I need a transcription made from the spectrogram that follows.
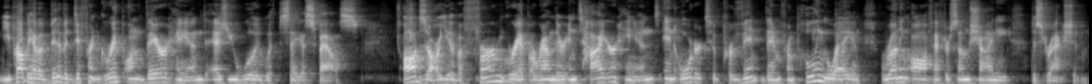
You probably have a bit of a different grip on their hand as you would with, say, a spouse odds are you have a firm grip around their entire hand in order to prevent them from pulling away and running off after some shiny distraction.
